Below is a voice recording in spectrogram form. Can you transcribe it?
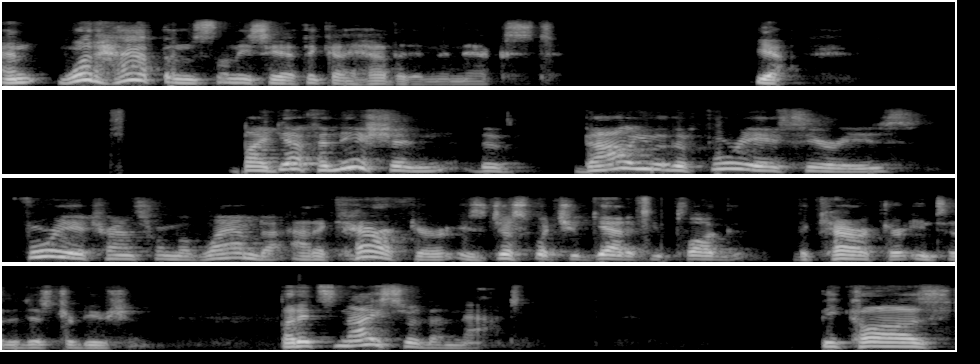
And what happens? Let me see. I think I have it in the next. Yeah. By definition, the value of the Fourier series, Fourier transform of lambda at a character is just what you get if you plug the character into the distribution. But it's nicer than that. Because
